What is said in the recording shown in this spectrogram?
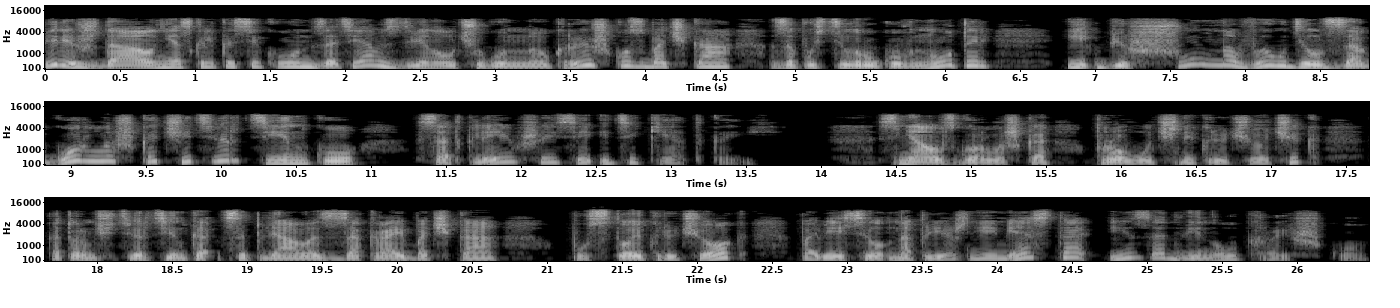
переждал несколько секунд, затем сдвинул чугунную крышку с бачка, запустил руку внутрь и бесшумно выудил за горлышко четвертинку с отклеившейся этикеткой. Снял с горлышка проволочный крючочек, которым четвертинка цеплялась за край бачка, пустой крючок повесил на прежнее место и задвинул крышку.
